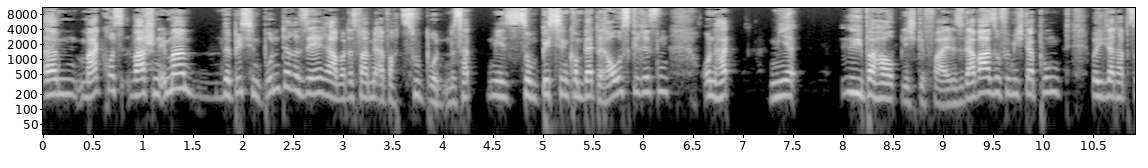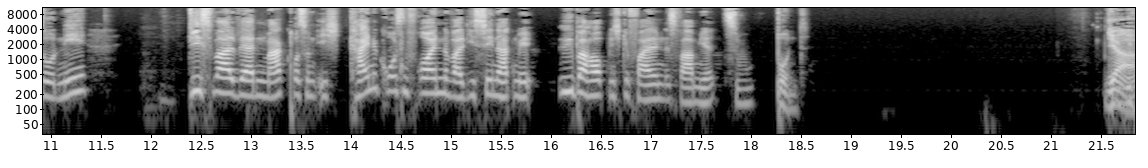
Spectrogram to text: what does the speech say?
ähm, Makros war schon immer eine bisschen buntere Serie, aber das war mir einfach zu bunt. Und das hat mir so ein bisschen komplett rausgerissen und hat mir überhaupt nicht gefallen. Also da war so für mich der Punkt, wo ich gedacht habe, so, nee, diesmal werden Makros und ich keine großen Freunde, weil die Szene hat mir überhaupt nicht gefallen. Es war mir zu bunt. Ja.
